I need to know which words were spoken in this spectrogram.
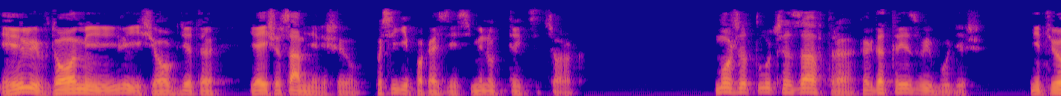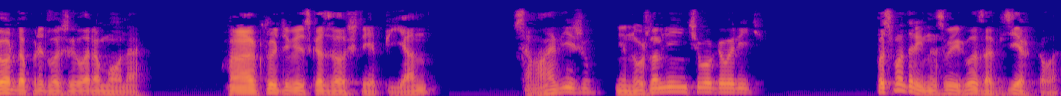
Или в доме, или еще где-то. Я еще сам не решил. Посиди пока здесь минут тридцать-сорок. Может, лучше завтра, когда трезвый будешь? — нетвердо предложила Рамона. — А кто тебе сказал, что я пьян? — Сама вижу. Не нужно мне ничего говорить. Посмотри на свои глаза в зеркало.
